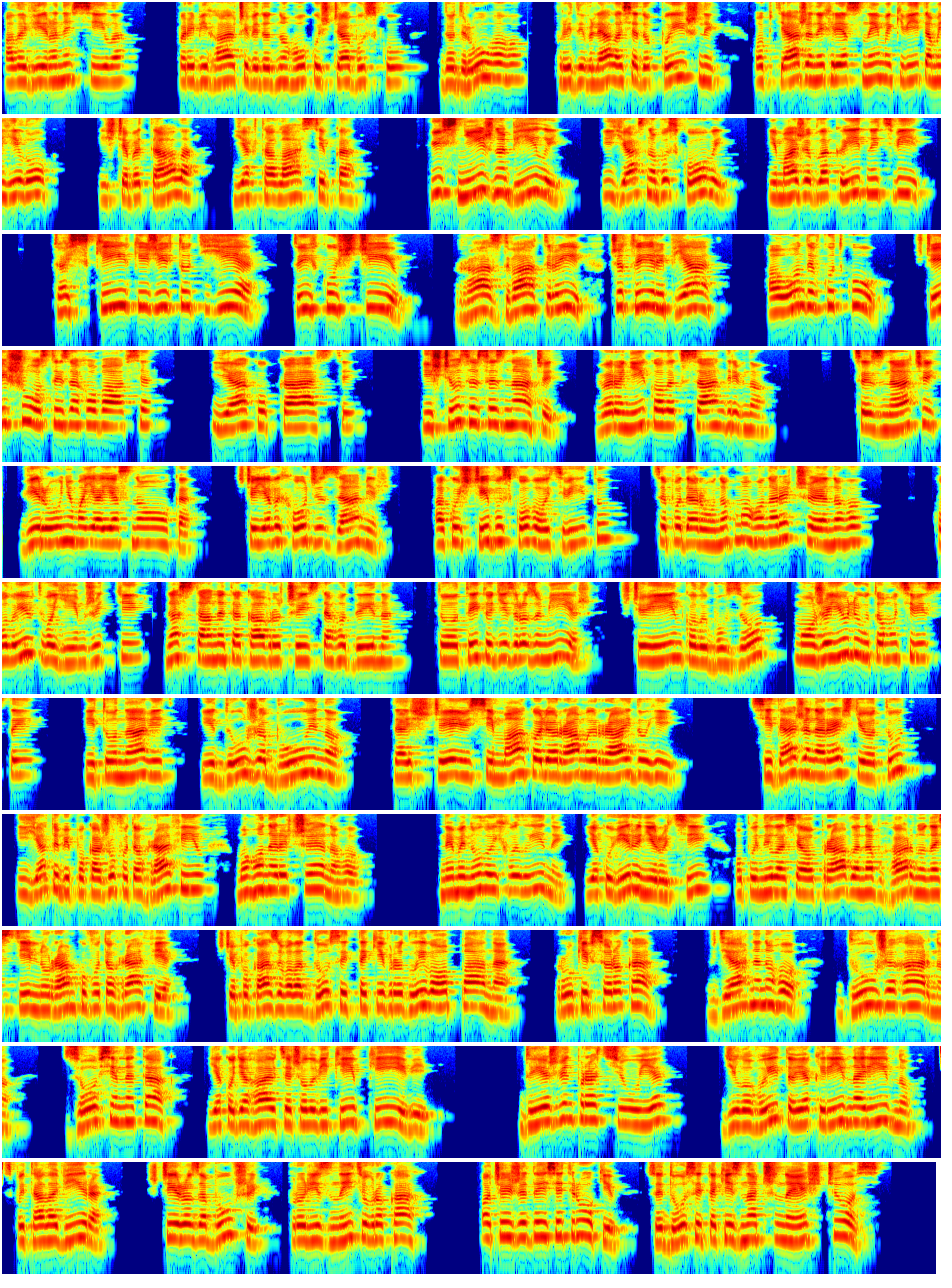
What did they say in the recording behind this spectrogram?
Але Віра не сіла, перебігаючи від одного куща буску до другого, придивлялася до пишних, обтяжених рясними квітами гілок і щебетала, як та ластівка. І сніжно-білий, і ясно-бусковий, і майже блакитний цвіт. Та скільки ж їх тут є, тих кущів? Раз, два, три, чотири, п'ять, а онде в кутку ще й шостий заховався, як у касті. І що це все значить, Вероніко Олександрівно? Це значить, віруню моя ясноока, що я виходжу заміж, а кущі бускового цвіту це подарунок мого нареченого. Коли в твоїм житті настане така врочиста година, то ти тоді зрозумієш, що інколи бузок може й у лютому цвісти, і то навіть і дуже буйно, та ще й усіма кольорами райдуги. Сідай же нарешті отут, і я тобі покажу фотографію мого нареченого. Не минуло й хвилини, як у віреній руці опинилася оправлена в гарну настільну рамку фотографія, що показувала досить таки вродливого пана, років сорока, вдягненого дуже гарно, зовсім не так, як одягаються чоловіки в Києві. Де ж він працює? Діловито, як рів на рівну, спитала Віра, щиро забувши про різницю в роках. Чи же десять років це досить таки значне щось.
